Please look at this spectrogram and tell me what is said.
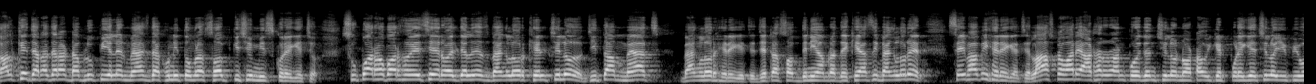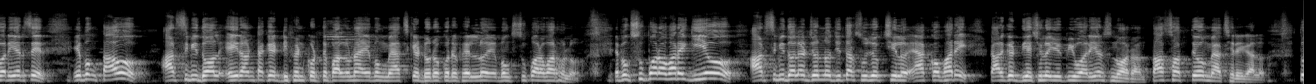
কালকে যারা যারা ডাব্লিউপিএল এর ম্যাচ দেখনি, তোমরা সব কিছু মিস করে গেছো। সুপার ওভার হয়েছে রয়্যাল চ্যালেঞ্জার্স ব্যাঙ্গালোর খেলছিল জিতাম ম্যাচ ব্যাঙ্গালোর হেরে গেছে। যেটা সব দিনই আমরা দেখে আসি ব্যাঙ্গালোরের সেইভাবেই হেরে গেছে। লাস্ট ওভারে আঠারো রান প্রয়োজন ছিল, নটা উইকেট পড়ে গিয়েছিল ইউপি ওয়ারিয়ার্সের এবং তাও আরসিবি দল এই রানটাকে ডিফেন্ড করতে পারল না এবং ম্যাচকে ডোরো করে ফেলল এবং সুপার ওভার হলো। এবং সুপার ওভারে গিয়েও আরসিবি দলের জন্য জেতার সুযোগ ছিল এক ওভারে টার্গেট দিয়েছিল ইউপি ওয়ারিয়ার্স ন রান তা সত্ত্বেও ম্যাচ হেরে গেল। তো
